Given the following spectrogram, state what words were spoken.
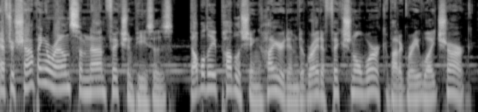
After shopping around some nonfiction pieces, Doubleday Publishing hired him to write a fictional work about a great white shark.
